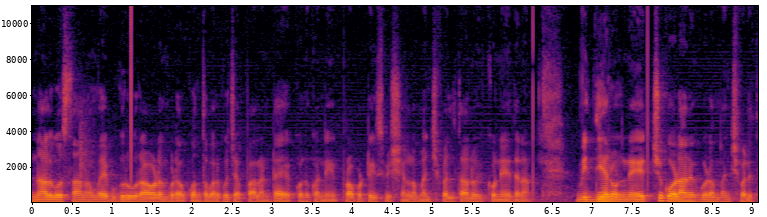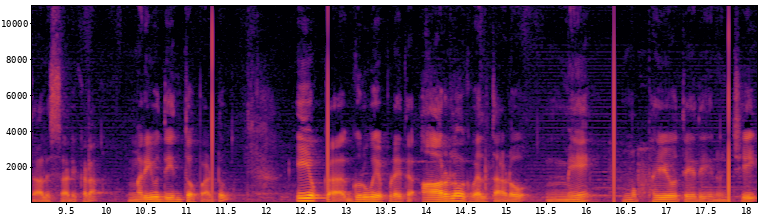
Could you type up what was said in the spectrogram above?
నాలుగో స్థానం వైపు గురువు రావడం కూడా కొంతవరకు చెప్పాలంటే కొన్ని కొన్ని ప్రాపర్టీస్ విషయంలో మంచి ఫలితాలు కొన్ని ఏదైనా విద్యలు నేర్చుకోవడానికి కూడా మంచి ఫలితాలు ఇస్తాడు ఇక్కడ. మరియు దీంతో పాటు ఈ యొక్క గురువు ఎప్పుడైతే ఆరులోకి వెళ్తాడో మే ముప్పయో తేదీ నుంచి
